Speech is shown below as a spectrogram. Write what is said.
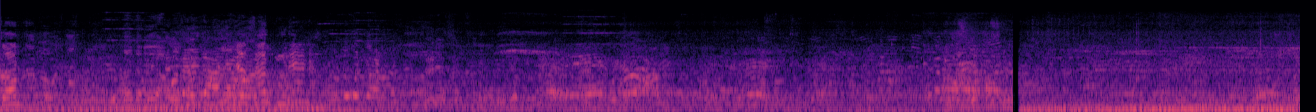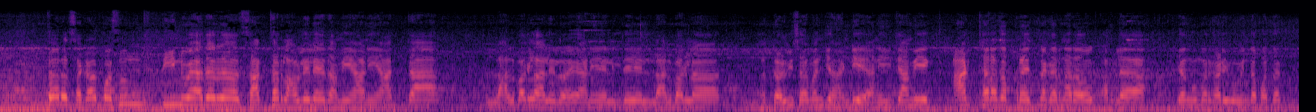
सर। सर पुढे तर सकाळपासून तीन वेळा जर सात थर लावलेले आहेत आम्ही आणि आत्ता लालबागला आलेलो आहे आणि इथे लालबागला दळवी साहेबांची हंडी आहे आणि इथे आम्ही एक आठ थराचा प्रयत्न करणार आहोत आपल्या यंग उमरखाडी गोविंदा पथक.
